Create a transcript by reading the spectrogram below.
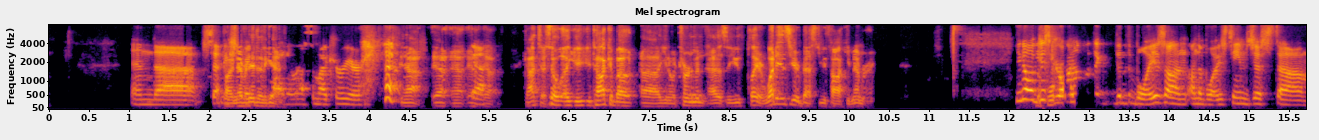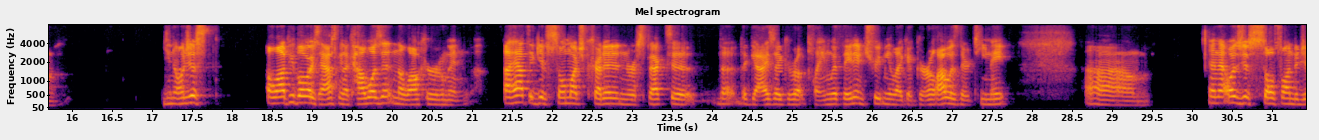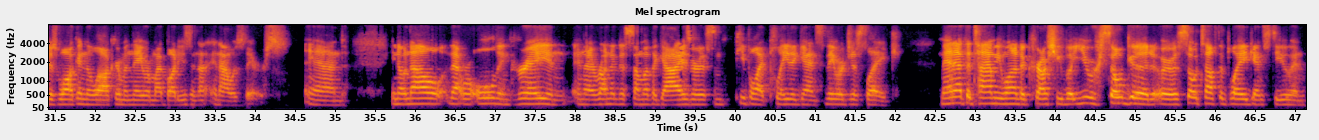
and uh, set me I never did it again. the rest of my career. yeah, yeah, yeah, yeah. Gotcha. So uh, you, you talk about uh, you know tournament as a youth player. What is your best youth hockey memory? You know, just growing up with the, the, the, boys on on the boys teams, just um, you know, just a lot of people always ask me like, how was it in the locker room? And I have to give so much credit and respect to the the guys I grew up playing with. They didn't treat me like a girl. I was their teammate. Um, and that was just so fun to just walk in the locker room and they were my buddies and I, and I was theirs. And you know, now that we're old and gray and and I run into some of the guys or some people I played against, they were just like, man, at the time we wanted to crush you, but you were so good or it was so tough to play against you. And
